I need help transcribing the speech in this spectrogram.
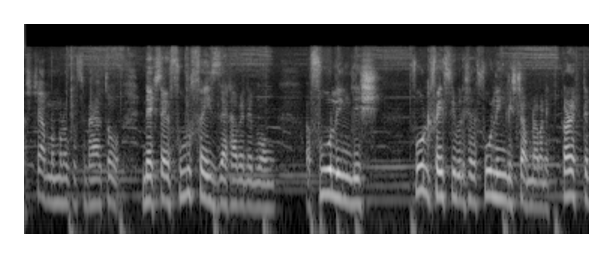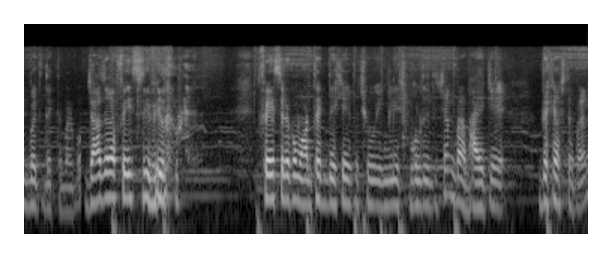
আসছে। আমরা মনে করছি ভাইয়া তো নেক্সট টাইম ফুল ফেস দেখাবেন এবং ফুল ইংলিশ ফুল ফেস রিভিলের সাথে ফুল ইংলিশটা আমরা মানে কারেক্টেড বইতে দেখতে পারব। যারা যারা ফেস রিভিল ফেস এরকম অর্ধেক দেখে কিছু ইংলিশ বলতে দিতে চান বা ভাইকে দেখে আসতে পারেন।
